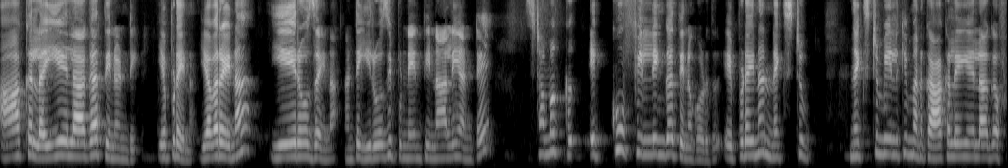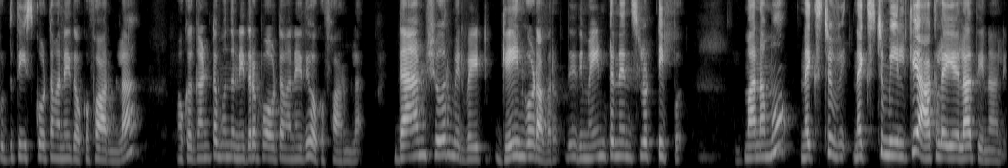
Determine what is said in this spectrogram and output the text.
ఆకలి అయ్యేలాగా తినండి. ఎప్పుడైనా ఎవరైనా ఏ రోజైనా. అంటే ఈ రోజు ఇప్పుడు నేను తినాలి అంటే స్టమక్ ఎక్కువ ఫిల్లింగ్గా తినకూడదు. ఎప్పుడైనా నెక్స్ట్ నెక్స్ట్ మీల్కి మనకు ఆకలి అయ్యేలాగా ఫుడ్ తీసుకోవటం అనేది ఒక ఫార్ములా. ఒక గంట ముందు నిద్రపోవటం అనేది ఒక ఫార్ములా. డ్యామ్ షూర్ మీరు వెయిట్ గెయిన్ కూడా అవ్వరు. ఇది మెయింటెనెన్స్లో టిప్ మనము నెక్స్ట్ నెక్స్ట్ మీల్కి ఆకలి అయ్యేలా తినాలి.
